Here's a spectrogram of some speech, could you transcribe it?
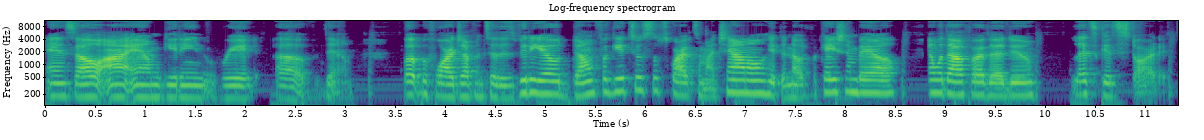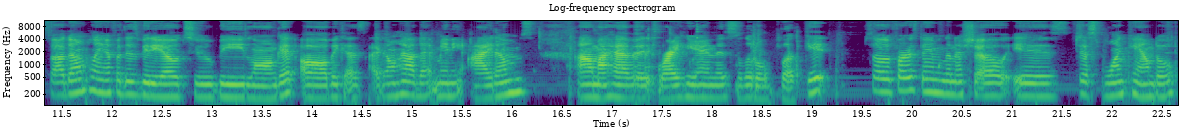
and so I am getting rid of them. But before I jump into this video, don't forget to subscribe to my channel, hit the notification bell, and without further ado, let's get started. So I don't plan for this video to be long at all because I don't have that many items. Um, I have it right here in this little bucket. So the first thing I'm gonna show is just one candle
